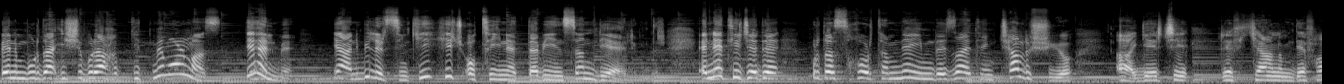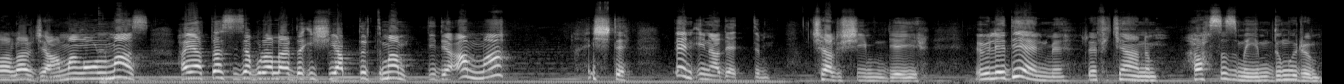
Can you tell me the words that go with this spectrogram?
benim burada işi bırakıp gitmem olmaz. Değil mi? Yani bilirsin ki hiç o tıynette bir insan değilimdir. E neticede burada sigortam neyim de zaten çalışıyor. Aa, gerçi Refika Hanım defalarca aman olmaz. Hayatta size buralarda iş yaptırtmam dedi ama işte ben inat ettim çalışayım diye. Öyle değil mi Refika Hanım? Haksız mıyım Dungur'um?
